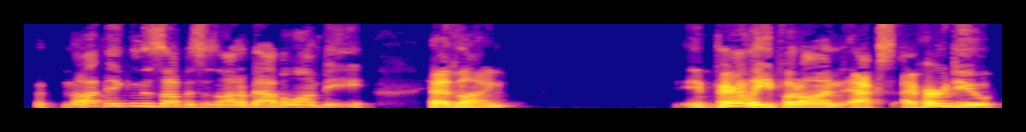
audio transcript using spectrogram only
not making this up. This is not a Babylon Bee headline. Apparently, he put on X. I've heard you,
